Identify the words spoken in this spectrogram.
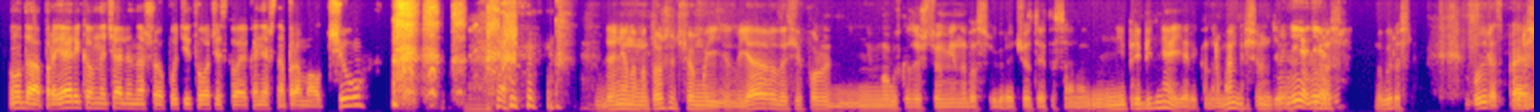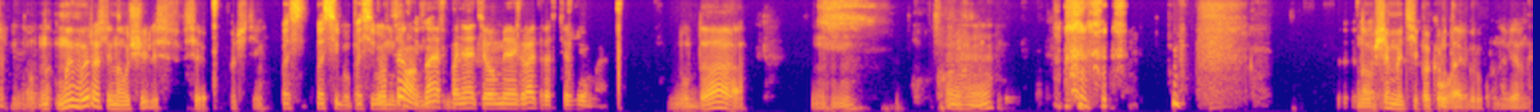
Ну да, про Ярика в начале нашего пути творческого я, конечно, промолчу. Да не, ну мы тоже, что мы... Я до сих пор не могу сказать, что умею на басу играть. Что ты это самое... Не прибедняй Ярика, нормально все он делает. Не, не. Вырос. Вырос, правильно. Выросли. Мы выросли, научились все почти. Спасибо, спасибо. Ну, в целом, знаешь, понятие умея играть растяжимое. Ну да. Угу. Ну, вообще мы типа крутая группа, наверное.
